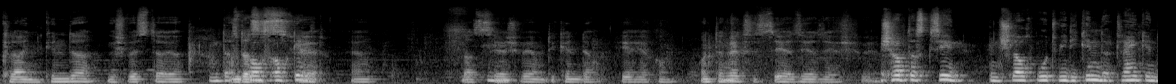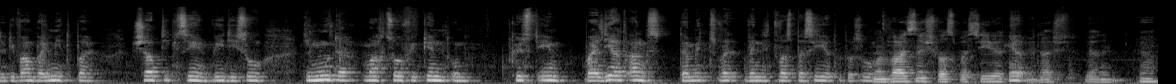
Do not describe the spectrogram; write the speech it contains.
kleine Kinder, Geschwister. Ja. Und das, und das braucht auch Geld. Ja, das ist sehr mhm. schwer, wenn die Kinder hierher kommen. Unterwegs mhm. ist sehr, sehr, sehr schwer. Ich habe das gesehen, im Schlauchboot, wie die Kinder, Kleinkinder, die waren bei mir dabei. Ich habe die gesehen, wie die so, die Mutter macht so viel Kind und küsst ihm, weil die hat Angst, damit, wenn etwas passiert oder so. Man weiß nicht, was passiert. Ja. Vielleicht werden ja.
